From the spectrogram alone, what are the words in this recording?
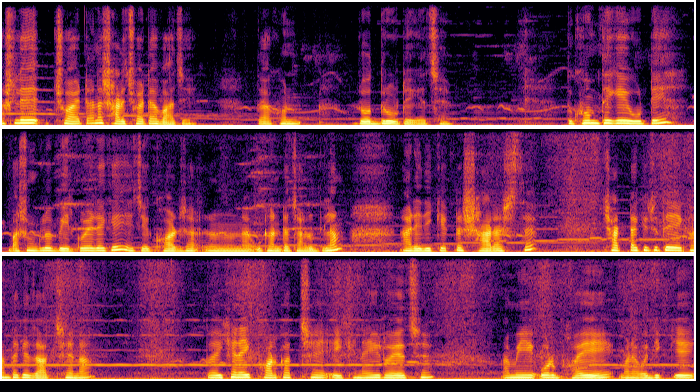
আসলে ছয়টা না সাড়ে ছয়টা বাজে। তো এখন রৌদ্র উঠে গেছে। তো ঘুম থেকে উঠে বাসনগুলো বের করে রেখে এই যে ঘর ঝা- উঠানটা ঝাড়ু দিলাম। আর এদিকে একটা সার আসছে। সারটা কিছুতে এখান থেকে যাচ্ছে না। তো এইখানেই খড় খাচ্ছে, এইখানেই রয়েছে। আমি ওর ভয়ে মানে ওইদিকে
